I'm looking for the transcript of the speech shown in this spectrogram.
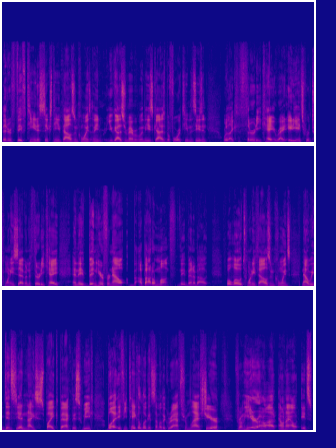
that are 15 to 16,000 coins. I mean, you guys remember when these guys before team of the season were like 30K, right? 88s were 27 to 30K, and they've been here for now about a month. They've been about below 20,000 coins. Now, we did see a nice spike back this week, but if you take a look at some of the graphs from last year, from here on out, on out it's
